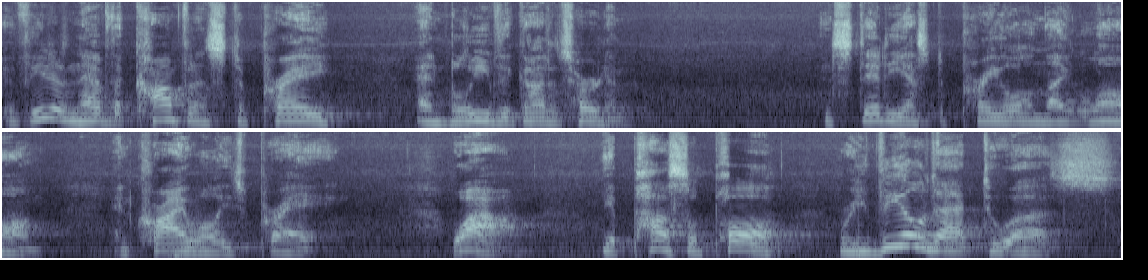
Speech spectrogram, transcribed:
if he doesn't have the confidence to pray and believe that God has heard him, Instead, he has to pray all night long and cry while he's praying. Wow, the Apostle Paul revealed that to us.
